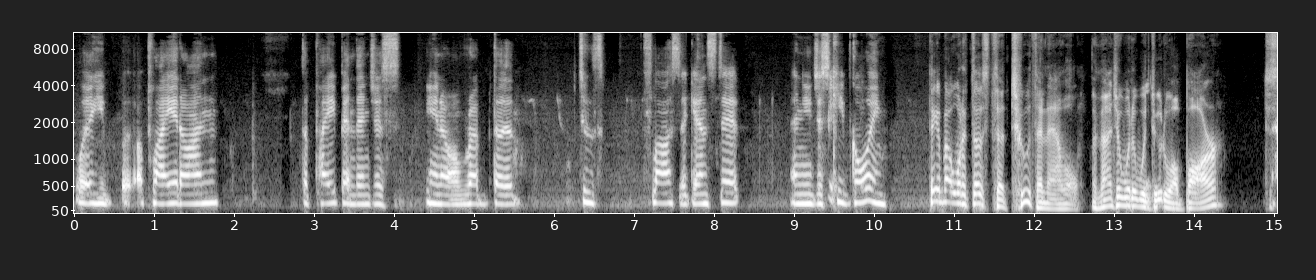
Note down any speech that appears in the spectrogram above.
where you apply it on the pipe and then just you know rub the tooth floss against it and you just keep going. Think about what it does to tooth enamel. Imagine what it would do to a bar. Just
